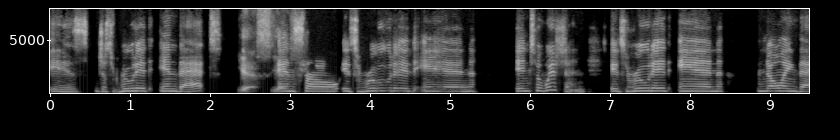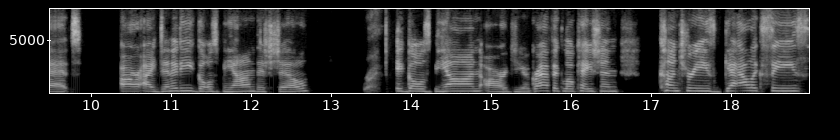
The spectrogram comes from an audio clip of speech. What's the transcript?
is just rooted in that. Yes, yes. And so it's rooted in intuition. It's rooted in knowing that our identity goes beyond this shell. Right. It goes beyond our geographic location, countries, galaxies.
